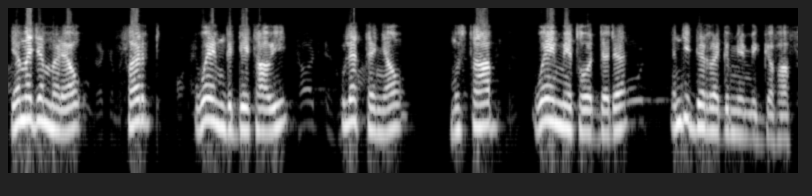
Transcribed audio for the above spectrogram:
የመጀመሪያው ፈርድ ወይም ግዴታዊ፣ ሁለተኛው ሙስተሃብ ወይም የተወደደ እንዲደረግም የሚገፋፋ፣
